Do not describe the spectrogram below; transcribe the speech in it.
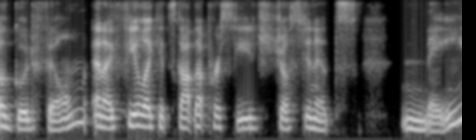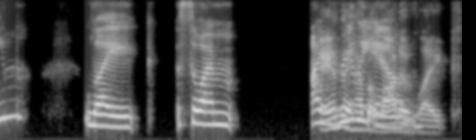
a good film. And I feel like it's got that prestige just in its name. Like, so I'm I and really they have a am lot of like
